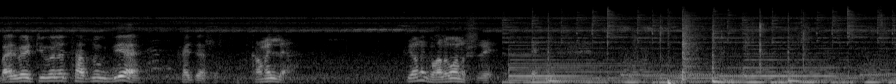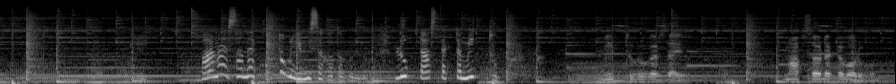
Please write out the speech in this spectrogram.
বাইরে বাইরে টিউবওয়েলের ছাদ মুখ দিয়ে খাইতে আসো। কামাইল্লা তুই অনেক ভালো মানুষ রে। বানায় সানায় কতগুলি মিশা কথা কইলো লোকটা আস্তে একটা মিথ্যুক। মৃত্যু কোকার যাই হোক। মাপ চাওয়াটা একটা বড় গুণ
